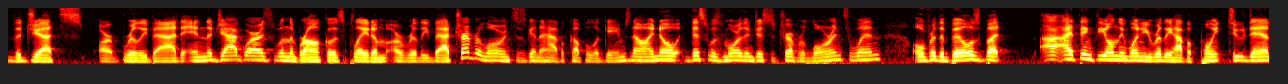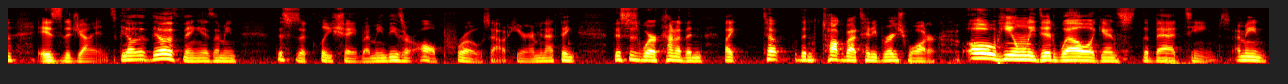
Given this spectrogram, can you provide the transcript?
the Jets are really bad, and the Jaguars, when the Broncos played them, are really bad. Trevor Lawrence is going to have a couple of games. Now, I know this was more than just a Trevor Lawrence win over the Bills, but I, think the only one you really have a point to, Dan, is the Giants. The other, the other thing is, I mean, this is a cliche, but I mean, these are all pros out here. I mean, I think this is where kind of the like t- the talk about Teddy Bridgewater. Oh, he only did well against the bad teams. I mean,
